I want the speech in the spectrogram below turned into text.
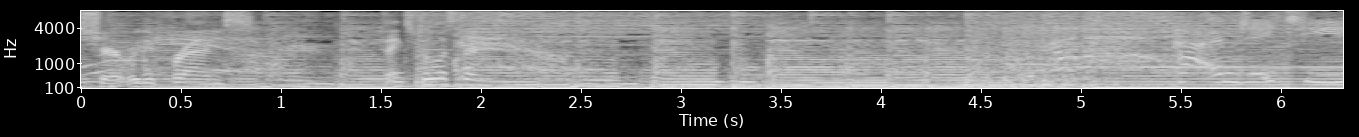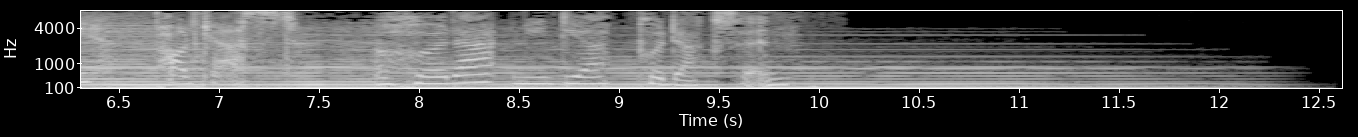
Share it with your friends. Thanks for listening. Pat and JT Podcast, a Hurrdat Media Production.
